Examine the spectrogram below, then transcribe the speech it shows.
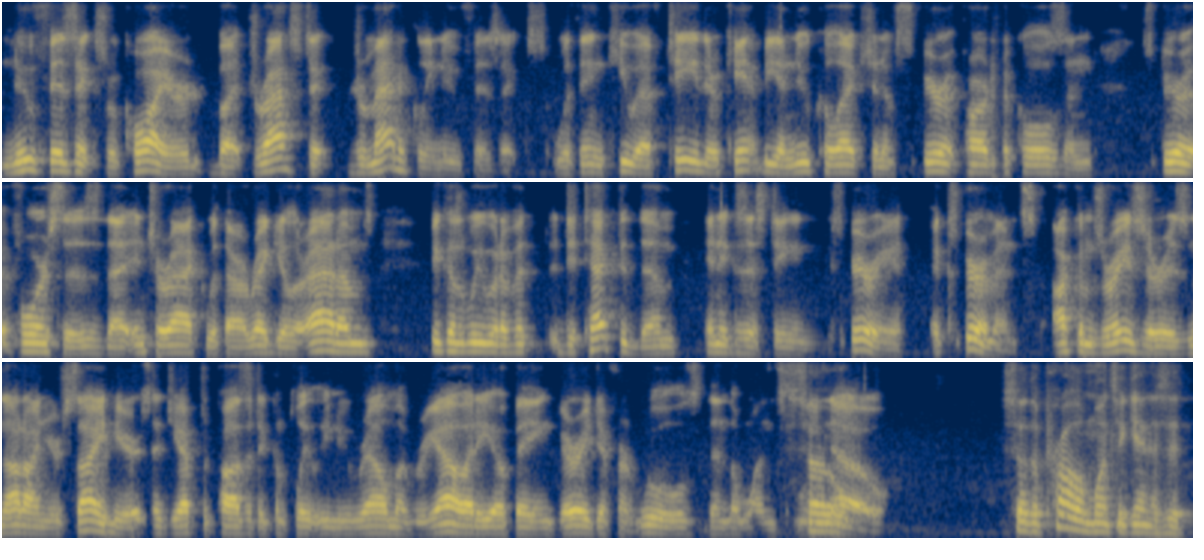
new physics required, but drastic, dramatically new physics. Within QFT, there can't be a new collection of spirit particles and spirit forces that interact with our regular atoms because we would have detected them in existing experiments. Occam's razor is not on your side here, since you have to posit a completely new realm of reality, obeying very different rules than the ones so, we know. So the problem, once again, is that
